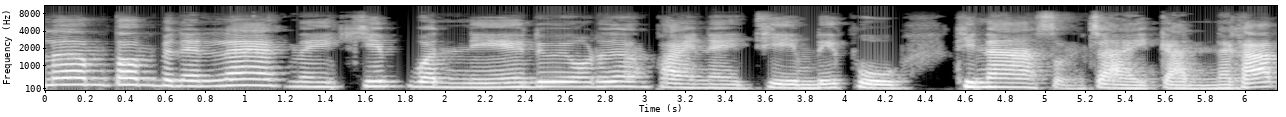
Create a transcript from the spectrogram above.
เริ่มต้นประเด็นแรกในคลิปวันนี้ด้วยเรื่องภายในทีมลิเวอร์พูลที่น่าสนใจกันนะครับ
